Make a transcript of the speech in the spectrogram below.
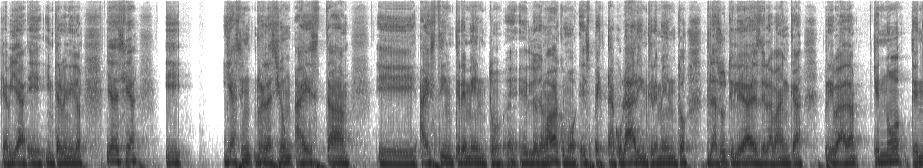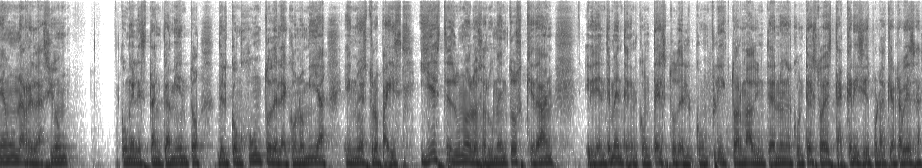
que había intervenido, ella decía, y hacen relación a esta eh, a este incremento, eh, lo llamaba como espectacular incremento de las utilidades de la banca privada, que no tenían una relación con el estancamiento del conjunto de la economía en nuestro país. Y este es uno de los argumentos que dan evidentemente en el contexto del conflicto armado interno, en el contexto de esta crisis por la que atraviesa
